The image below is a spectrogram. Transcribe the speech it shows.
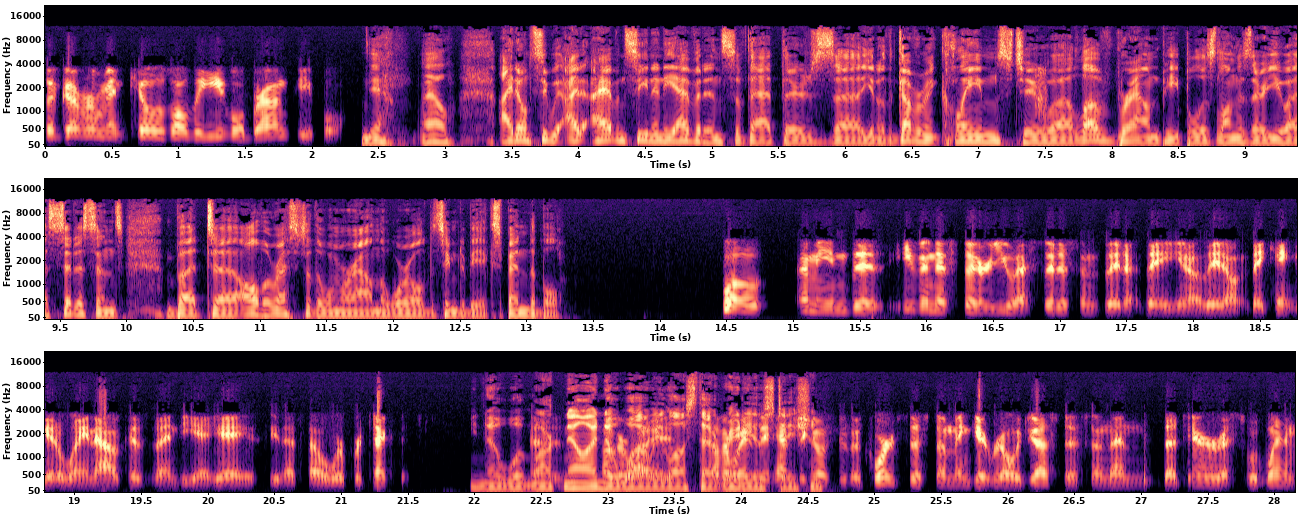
the government kills all the evil brown people. Yeah, well, I don't see. I, I haven't seen any evidence of that. There's, uh, you know, the government claims to uh, love brown people as long as they're U.S. citizens, but uh, all the rest of them around the world seem to be expendable. Well, I mean, the, even if they're U.S. citizens, they don't, they you know they don't they can't get away now because of NDAA. See, that's how we're protected. You know what, Mark? Now I know why we lost that otherwise radio they'd station. Have to go through the court system and get real justice, and then the terrorists would win.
